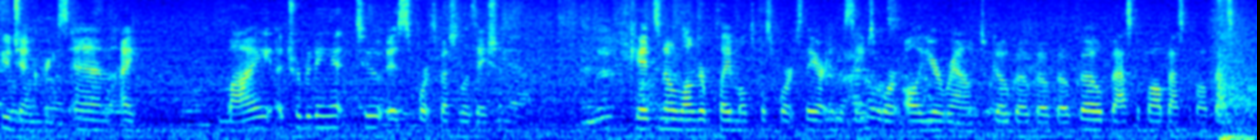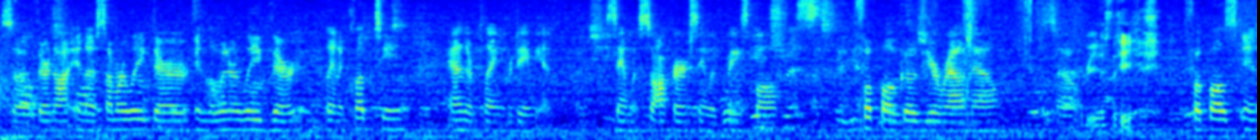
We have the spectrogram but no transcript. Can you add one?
huge increase, and I, my attributing it to is sport specialization. Kids no longer play multiple sports; they are in the same sport all year round. Go, go, go, go, go! Basketball, basketball, basketball. So if they're not in a summer league, they're in the winter league. They're playing a club team, and they're playing for Damien. Same with soccer. Same with baseball. Football goes year round now. So Really? football's in,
